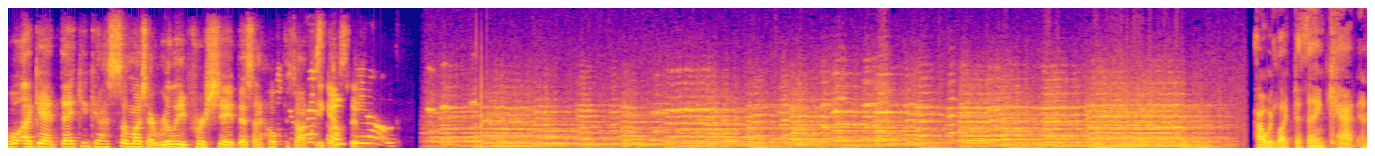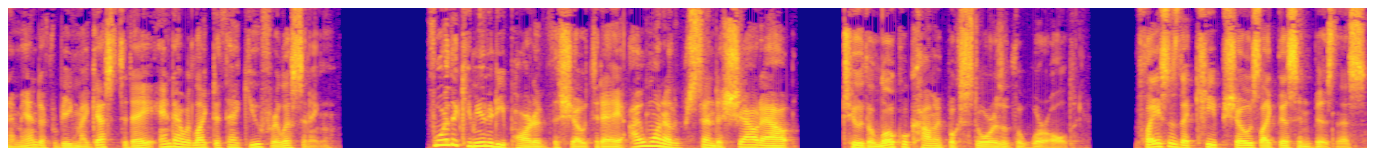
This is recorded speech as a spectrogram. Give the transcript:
Well, again, thank you guys so much. I really appreciate this, and I hope to talk to you guys soon. I would like to thank Cat and Amanda for being my guests today, and I would like to thank you for listening. For the community part of the show today, I want to send a shout out to the local comic book stores of the world. Places that keep shows like this in business,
